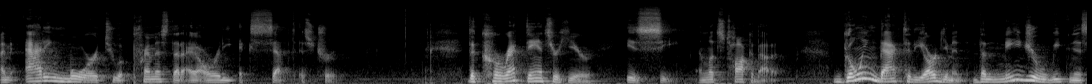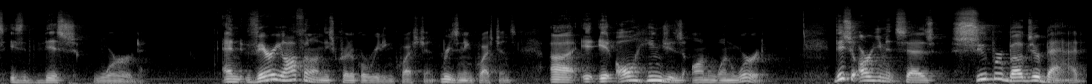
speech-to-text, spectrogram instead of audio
I'm adding more to a premise that I already accept as true. The correct answer here is C, and let's talk about it. Going back to the argument, the major weakness is this word. And very often on these critical reading question, reasoning questions, uh, it, it all hinges on one word. This argument says superbugs are bad,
